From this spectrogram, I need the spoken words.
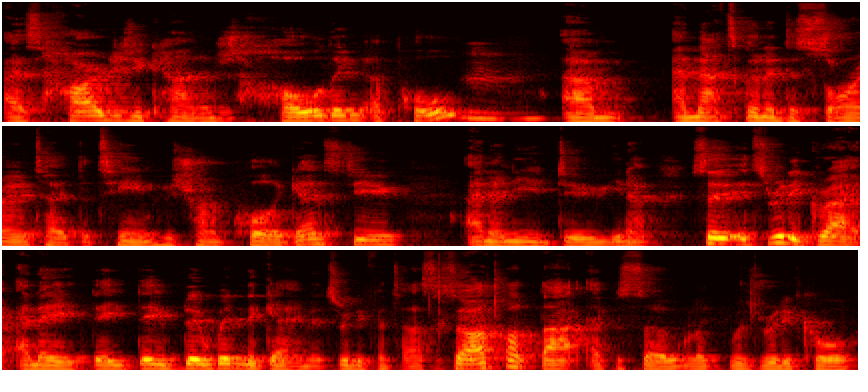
as hard as you can and just holding a pull. Mm. Um, and that's going to disorientate the team who's trying to pull against you. and then you do, you know, so it's really great, and they they they, they win the game. It's really fantastic. So I thought that episode like was really cool.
